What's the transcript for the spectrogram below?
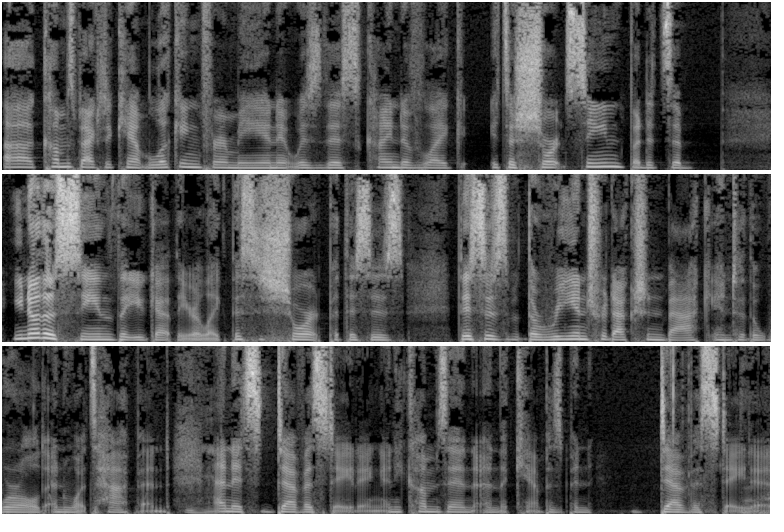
uh, comes back to camp looking for me, and it was this kind of like it's a short scene, but it's a you know those scenes that you get that you're like this is short, but this is this is the reintroduction back into the world and what's happened, and it's devastating. And he comes in, and the camp has been devastated.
